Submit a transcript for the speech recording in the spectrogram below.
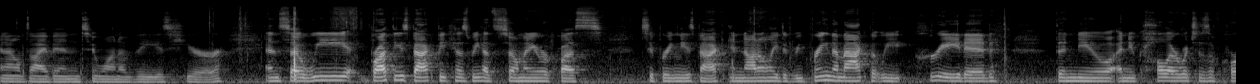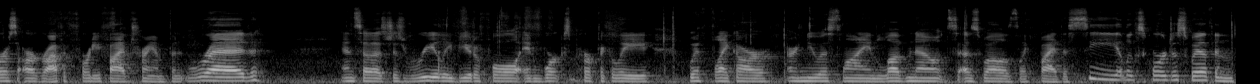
And I'll dive into one of these here. And so we brought these back because we had so many requests to bring these back. And not only did we bring them back, but we created the new a new color, which is of course our Graphic 45 Triumphant Red. And so that's just really beautiful and works perfectly with like our, our newest line, Love Notes, as well as like By the Sea, it looks gorgeous with, and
